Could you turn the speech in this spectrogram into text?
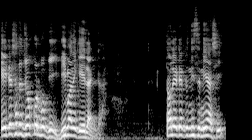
এইটার সাথে যোগ করব বি। বি মানে কি, এই লাইনটা। তাহলে এটা একটু নিচে নিয়ে আসি।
